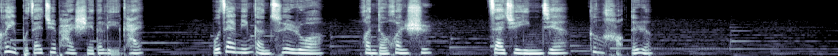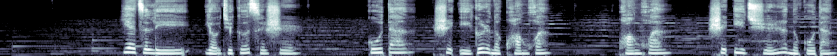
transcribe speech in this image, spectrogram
可以不再惧怕谁的离开，不再敏感脆弱、患得患失，再去迎接更好的人。叶子里有句歌词是：“孤单是一个人的狂欢，狂欢是一群人的孤单。”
